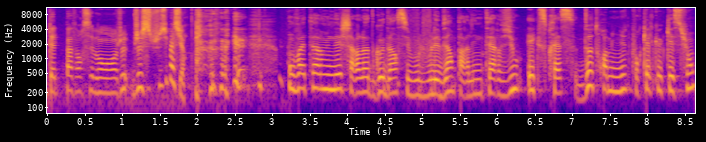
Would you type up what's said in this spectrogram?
peut-être pas forcément. Je, je, suis pas sûre. On va terminer, Charlotte Godin, si vous le voulez bien, par l'interview express. Deux, trois minutes pour quelques questions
